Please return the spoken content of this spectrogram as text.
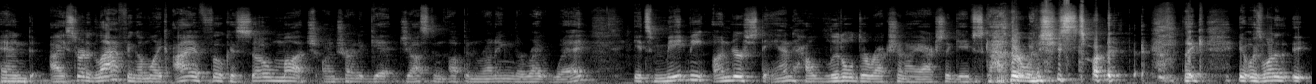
and I started laughing. I'm like, I have focused so much on trying to get Justin up and running the right way. It's made me understand how little direction I actually gave Skylar when she started. like, it was one of the,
